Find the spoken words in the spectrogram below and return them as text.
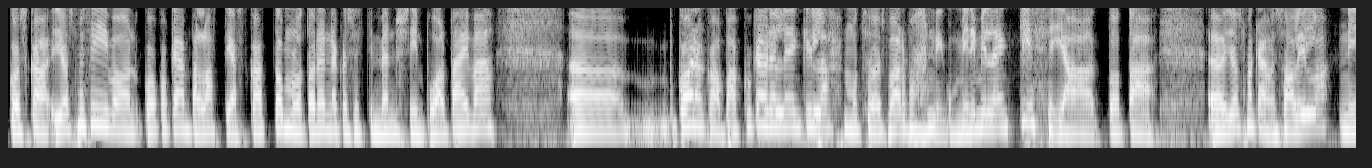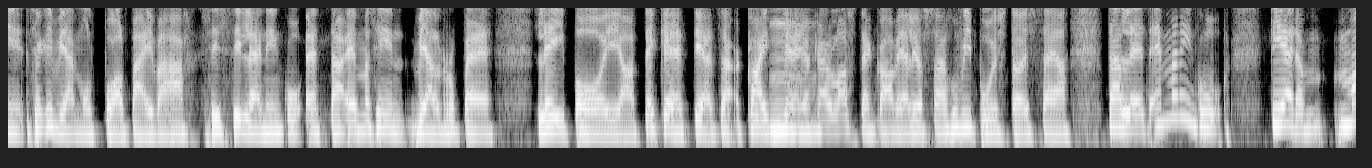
koska jos mä siivoon koko kämpän lattiasta kattoon, mulla on todennäköisesti mennyt siinä puoli päivää. Öö, koirankaan on pakko käydä lenkillä, mutta se olisi varmaan niin kuin minimilenkki. Ja tota, öö, jos mä käyn salilla, niin sekin vie multa puoli päivää. Siis silleen niin kuin, että en mä siinä vielä rupee leipoo ja tekee, tiedätkö, kaikkea mm. ja käy lasten kanssa vielä jossain huvipuistoissa ja tälleen. Että en mä niin kuin tiedä, mä,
